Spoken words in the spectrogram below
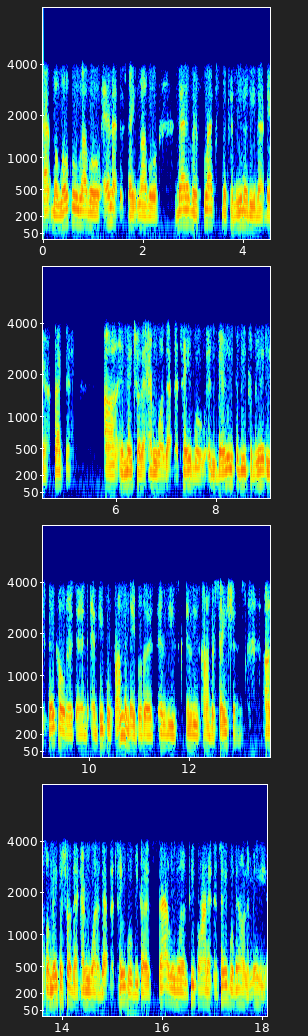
at the local level and at the state level that it reflects the community that they're affecting uh, and make sure that everyone's at the table. And there needs to be community stakeholders and, and people from the neighborhoods in these in these conversations. Uh, so making sure that everyone is at the table because sadly, when people aren't at the table, they're on the menu.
